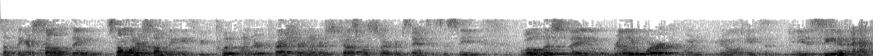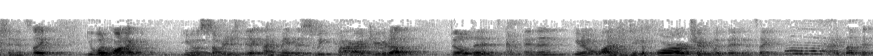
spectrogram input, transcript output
Something or something, someone or something needs to be put under pressure and under stressful circumstances to see will this thing really work? When you know, it needs to, you need to see it in action. It's like you wouldn't want to, you know, somebody just be like, I've made this sweet car. I drew it up, built it, and then, you know, why don't you take a four-hour trip with it? And it's like, oh, I'd love to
